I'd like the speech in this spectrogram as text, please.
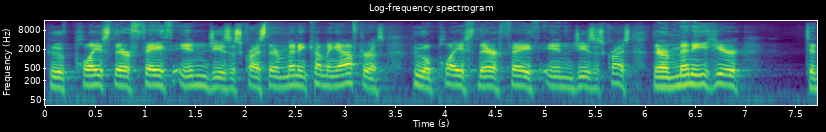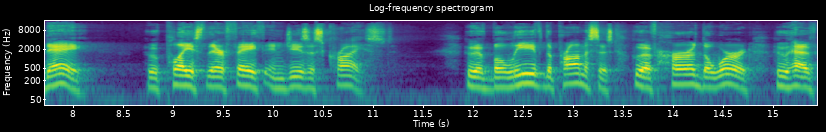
who have placed their faith in Jesus Christ. There are many coming after us who will place their faith in Jesus Christ. There are many here today who have placed their faith in Jesus Christ, who have believed the promises, who have heard the word, who have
